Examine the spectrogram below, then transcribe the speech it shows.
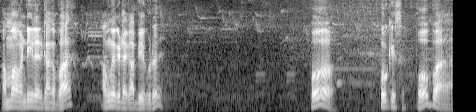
அம்மா வண்டியில் இருக்காங்கப்பா. அவங்க கிட்ட காப்பியை கொடு. ஓ ஓகே சார். போப்பா.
